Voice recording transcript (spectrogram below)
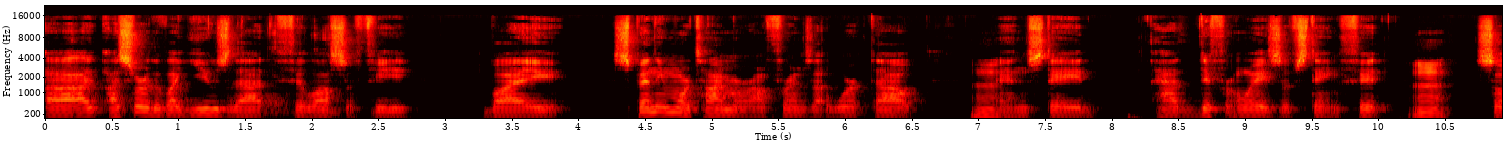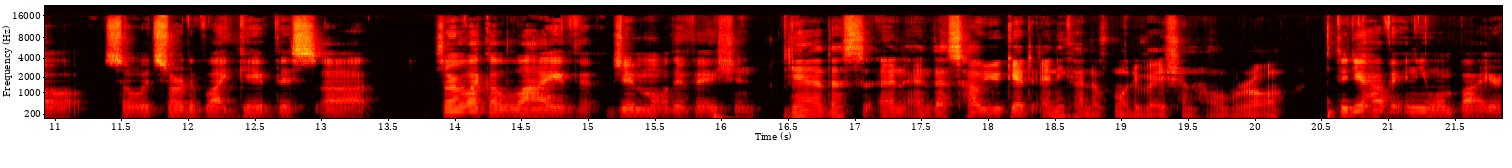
Uh, I I sort of like use that philosophy by spending more time around friends that worked out and stayed had different ways of staying fit. Mm. So so it sort of like gave this uh sort of like a live gym motivation. Yeah, that's and and that's how you get any kind of motivation overall. Did you have anyone by your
